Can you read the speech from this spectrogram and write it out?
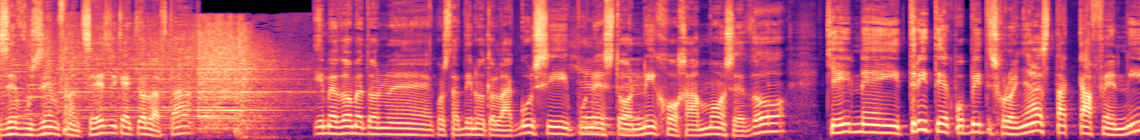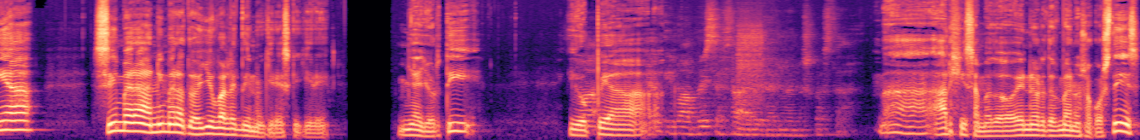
Ζεβουζέμ Φραντσέζικα και όλα αυτά. Είμαι εδώ με τον ε, Κωνσταντίνο Τολαγκούση που είναι στον ήχο χαμός εδώ και είναι η τρίτη εκπομπή της χρονιάς τα καφενεία σήμερα ανήμερα του Αγίου Βαλεντίνου κυρίες και κύριοι. Μια γιορτή η οποία Είμαι απίστευτα ερωτευμένος Κώστα. Να, άρχισαμε εδώ, είναι ερωτευμένος ο Κωστής.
